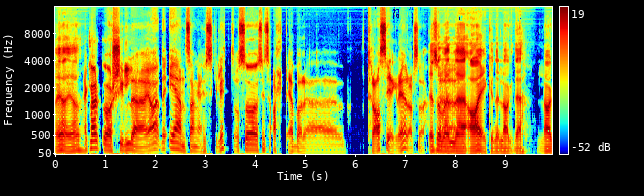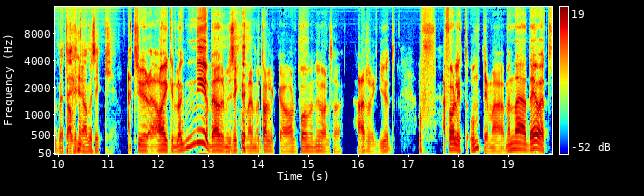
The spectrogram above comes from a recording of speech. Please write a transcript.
Ja, ja. Jeg klarer ikke å skille Ja, det er én sang jeg husker litt, og så syns jeg alt er bare trasige greier, altså. Det er som en uh, AI kunne lagd det. Lag Metallica-musikk. jeg tror AI kunne lagd mye bedre musikk enn det Metallica holder på med nå, altså. Herregud. Uff, jeg får litt vondt i meg. Men uh, det er jo et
